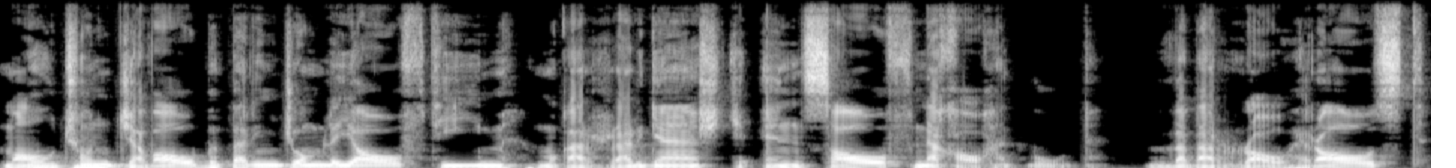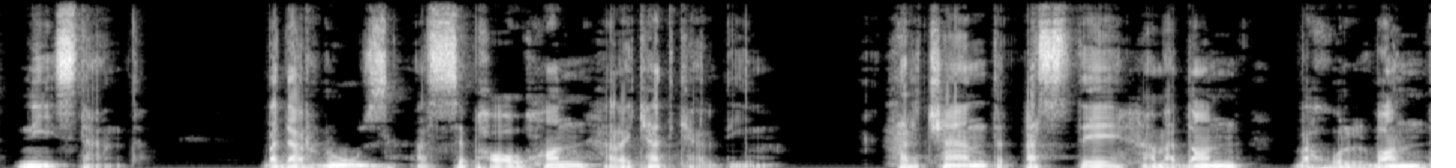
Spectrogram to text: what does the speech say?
ما چون جواب بر این جمله یافتیم مقرر گشت که انصاف نخواهد بود. و بر راه راست نیستند. و در روز از سپاهان حرکت کردیم. هرچند قصد همدان و حلوان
